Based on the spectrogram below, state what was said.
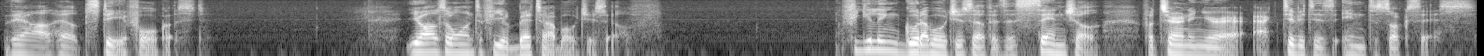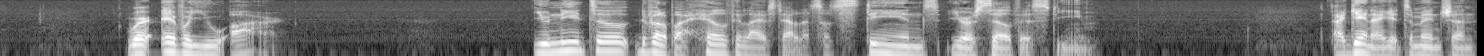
They all help stay focused. You also want to feel better about yourself. Feeling good about yourself is essential for turning your activities into success, wherever you are you need to develop a healthy lifestyle that sustains your self esteem. Again, I get to mention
